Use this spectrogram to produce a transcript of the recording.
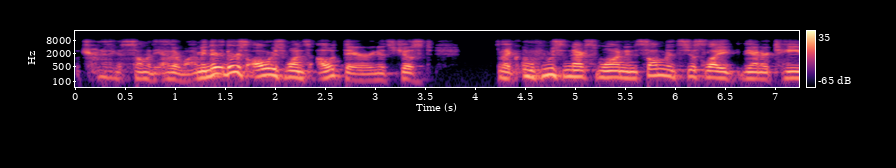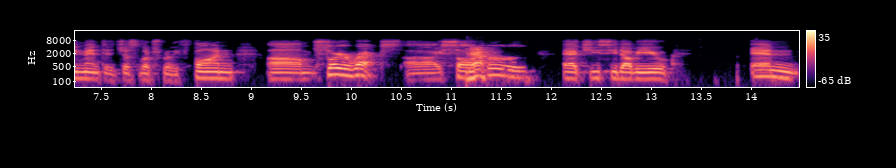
I'm trying to think of some of the other ones. I mean, there, there's always ones out there, and it's just like, who's the next one? And some, it's just like the entertainment. It just looks really fun. Um, Sawyer Wreck, uh, I saw yeah. her at GCW, and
